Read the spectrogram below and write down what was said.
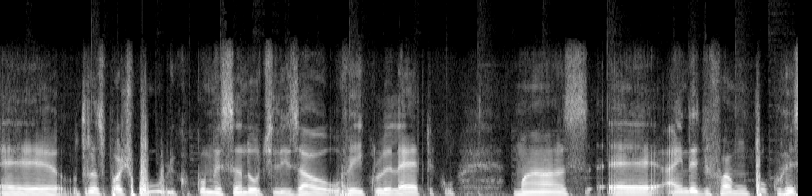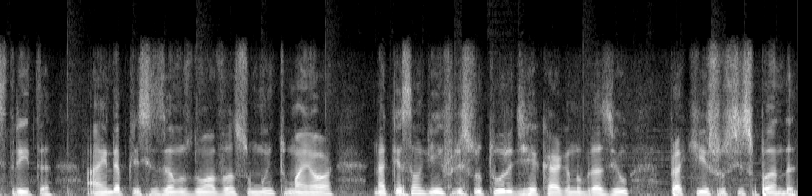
é, o transporte público começando a utilizar o veículo elétrico, mas é, ainda de forma um pouco restrita. Ainda precisamos de um avanço muito maior na questão de infraestrutura de recarga no Brasil para que isso se expanda.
